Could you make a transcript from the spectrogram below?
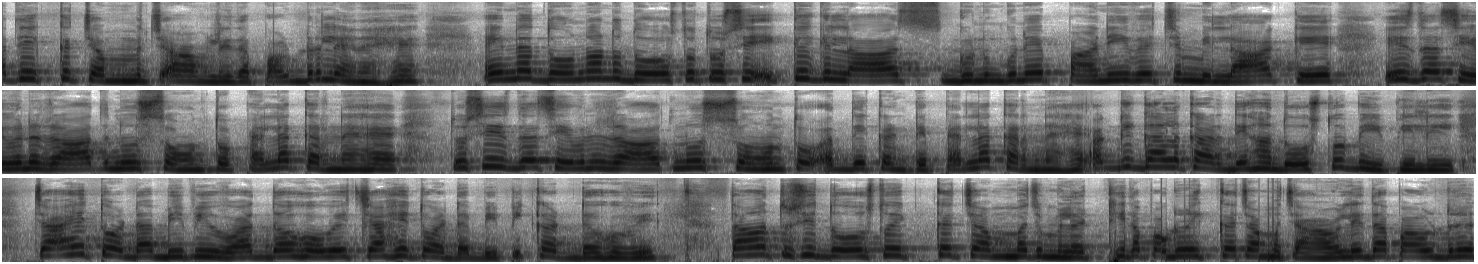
ਅਤੇ ਇੱਕ ਚਮਚ ਆਮਲੇ ਦਾ ਪਾਊਡਰ ਲੈਣਾ ਹੈ। ਇਹਨਾਂ ਦੋਨਾਂ ਨੂੰ ਦੋਸਤੋ ਤੁਸੀਂ ਇੱਕ ਗਿਲਾਸ ਗੁਣ ਗੁਨਗੁਨੇ ਪਾਣੀ ਵਿੱਚ ਮਿਲਾ ਕੇ ਇਸ ਦਾ ਸੇਵਨ ਰਾਤ ਨੂੰ ਸੌਣ ਤੋਂ ਪਹਿਲਾਂ ਕਰਨਾ ਹੈ। ਤੁਸੀਂ ਇਸ ਦਾ ਸੇਵਨ ਰਾਤ ਨੂੰ ਸੌਣ ਤੋਂ ਅੱਧੇ ਘੰਟੇ ਪਹਿਲਾਂ ਕਰਨਾ ਹੈ। ਅੱਗੇ ਗੱਲ ਕਰਦੇ ਹਾਂ ਦੋਸਤੋ ਬੀਪੀ ਲਈ। ਚਾਹੇ ਤੁਹਾਡਾ ਬੀਪੀ ਵੱਧਦਾ ਹੋਵੇ, ਚਾਹੇ ਤੁਹਾਡਾ ਬੀਪੀ ਘਟਦਾ ਹੋਵੇ, ਤਾਂ ਤੁਸੀਂ ਦੋਸਤੋ ਇੱਕ ਚਮਚ ਮਲੱਠੀ ਦਾ ਪਾਊਡਰ, ਇੱਕ ਚਮਚ ਆਂਵਲੇ ਦਾ ਪਾਊਡਰ,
